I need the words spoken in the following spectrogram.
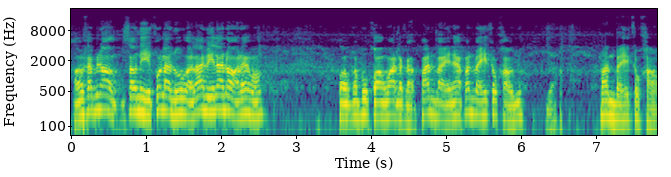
เอาละครับพี่น้องเช้านี้คนละหนูกับลาพี่ลาน้องนะครับผมพร้อมกับผู้กองวาดแล้วก็พันใบนะครับพันใบเฮ็ดกับข้าวอยู่เดี๋ยวพันใบเฮ็ดกับข้าว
